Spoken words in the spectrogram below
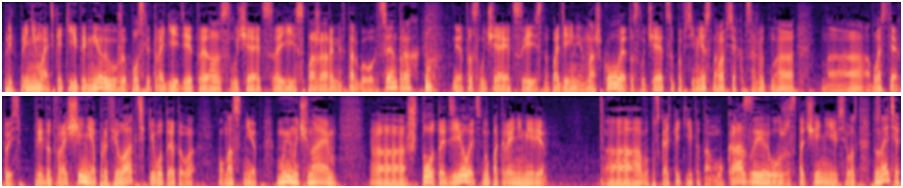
предпринимать какие-то меры уже после трагедии. Это случается и с пожарами в торговых центрах, это случается и с нападением на школы, это случается повсеместно во всех абсолютно э, областях. То есть предотвращения, профилактики вот этого у нас нет. Мы начинаем э, что-то делать, ну, по крайней мере, выпускать какие-то там указы, ужесточения и всего. Ну, знаете,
